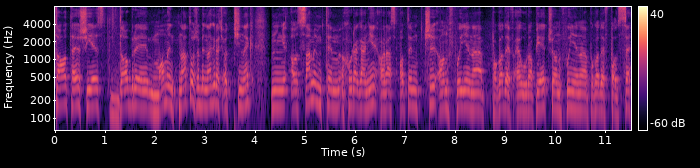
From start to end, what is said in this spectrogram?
to też jest dobry moment na to, żeby nagrać odcinek mm, o samym tym huraganie oraz o tym, czy on wpłynie na pogodę w Europie, czy on wpłynie na pogodę w Polsce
